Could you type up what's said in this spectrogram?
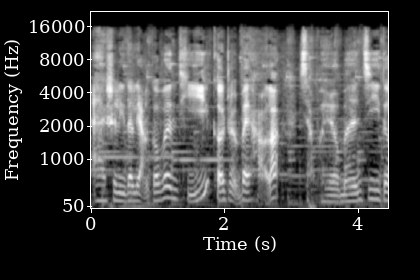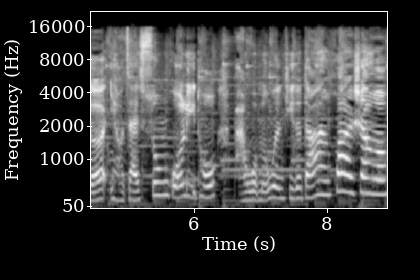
艾什里的两个问题可准备好了，小朋友们记得要在松果里头把我们问题的答案画上哦。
